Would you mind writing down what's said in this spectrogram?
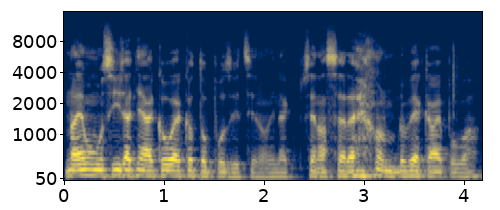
No jemu musíš dát nějakou jako top pozici, no, jinak se nasere, on doví, jaká je povaha.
